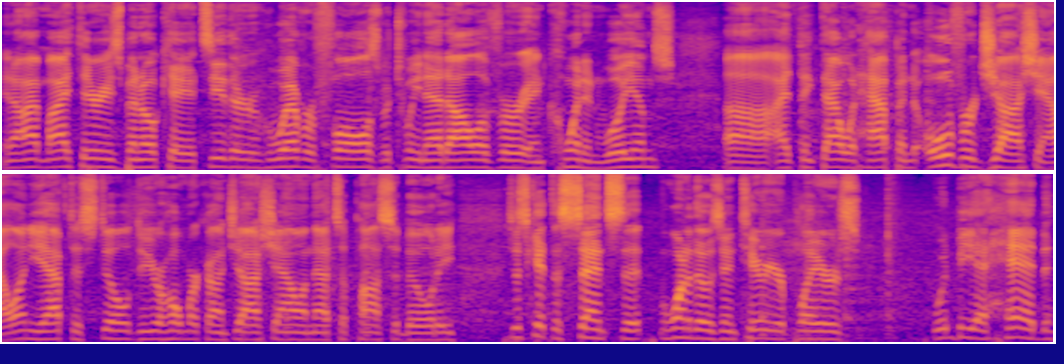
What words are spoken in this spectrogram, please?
You know, my theory has been okay. It's either whoever falls between Ed Oliver and Quinnen Williams. Uh, I think that would happen over Josh Allen. You have to still do your homework on Josh Allen. That's a possibility. Just get the sense that one of those interior players would be ahead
